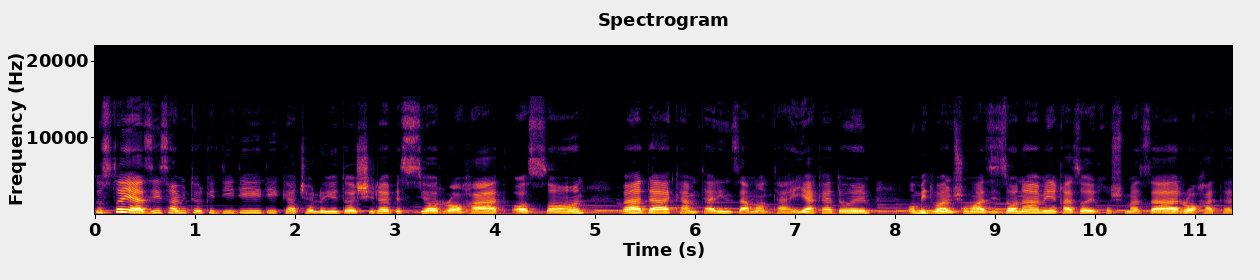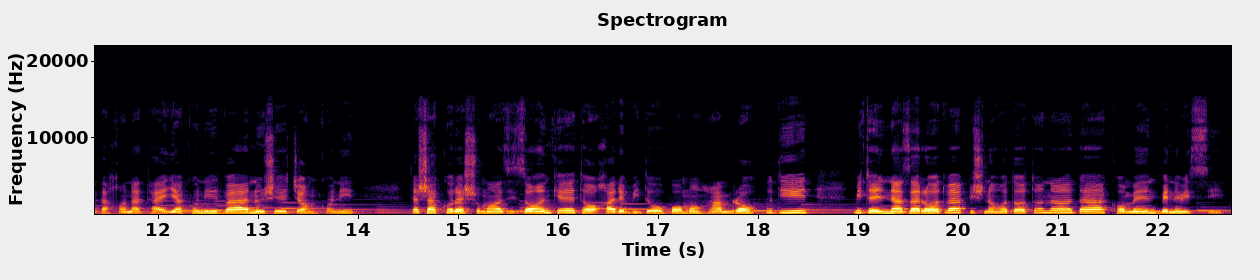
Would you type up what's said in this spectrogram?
دوستای عزیز همینطور که دیدید این کچالوی داشی را بسیار راحت آسان و در کمترین زمان تهیه کردیم. امیدوارم شما عزیزان همین غذای خوشمزه راحت در خانه تهیه کنید و نوش جان کنید. تشکر از شما عزیزان که تا آخر ویدیو با ما همراه بودید. می‌تونید نظرات و پیشنهاداتان را در کامنت بنویسید.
